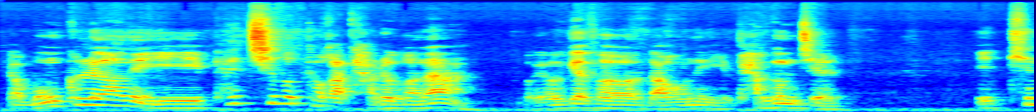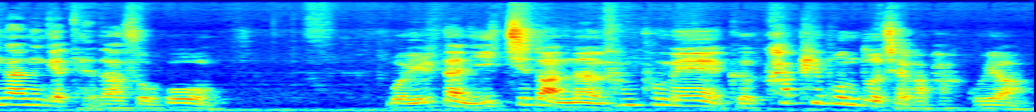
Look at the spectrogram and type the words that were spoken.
그러니까 몽클레어는 이 패치부터가 다르거나 뭐 여기서 나오는 이 박음질, 이 티나는 게 대다수고 뭐 일단 있지도 않는 상품의 그 카피본도 제가 봤고요.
